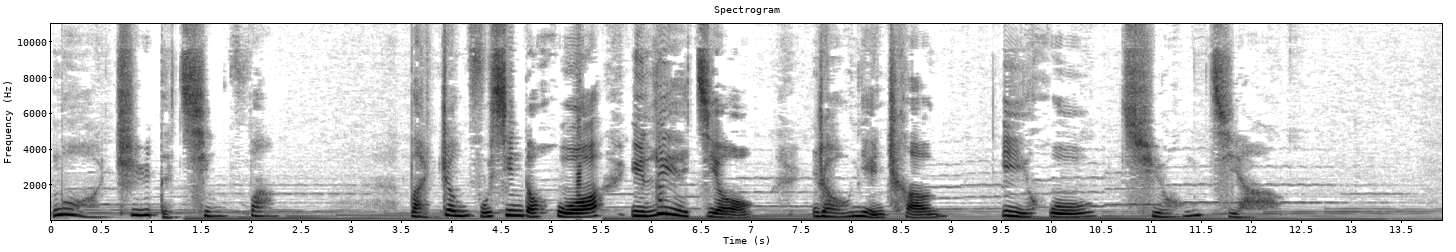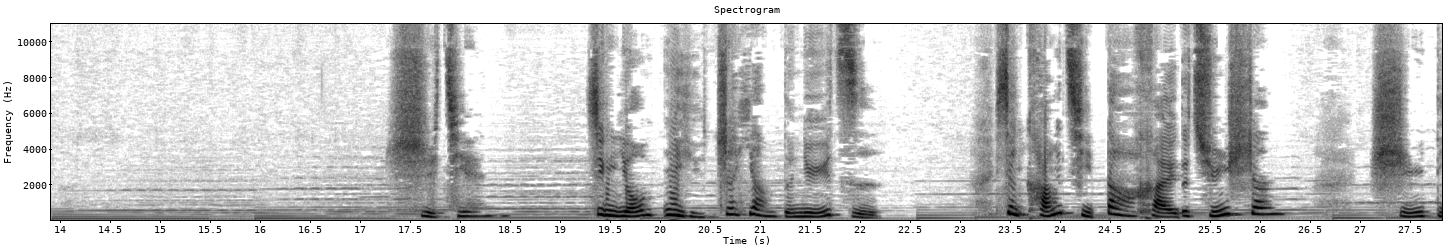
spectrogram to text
墨汁的清芳。把征服心的火与烈酒揉捻成一壶琼浆。世间竟有你这样的女子，像扛起大海的群山，石抵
